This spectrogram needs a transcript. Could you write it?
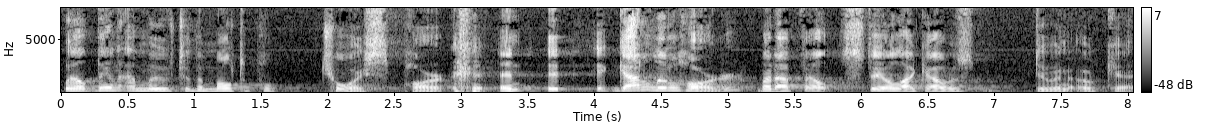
Well, then I moved to the multiple choice part, and it, it got a little harder, but I felt still like I was doing okay.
